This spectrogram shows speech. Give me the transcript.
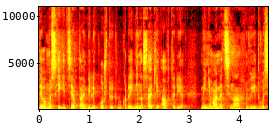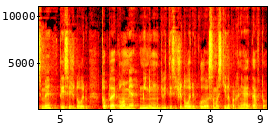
Дивимося, скільки ці автомобілі коштують в Україні на сайті Авторія. Мінімальна ціна від 8 тисяч доларів. Тобто економія мінімум 2 тисячі доларів, коли ви самостійно проганяєте авто.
